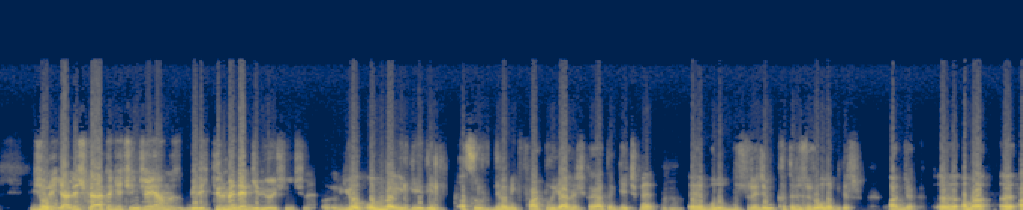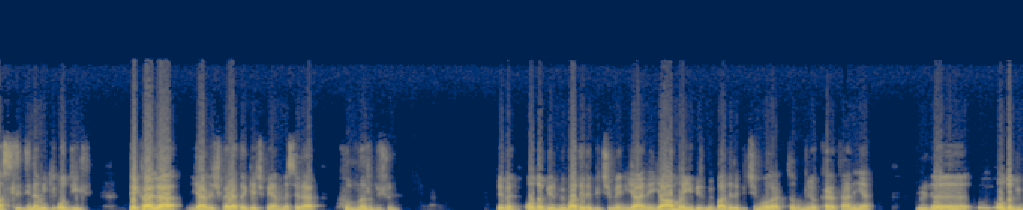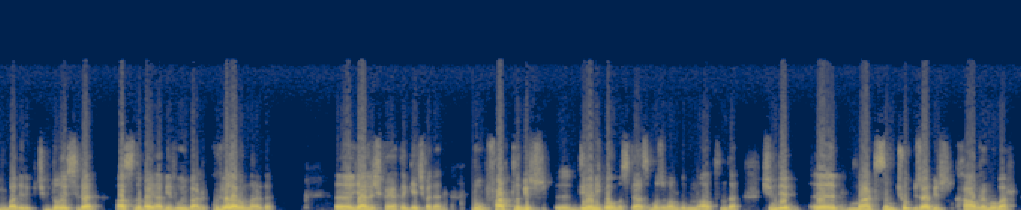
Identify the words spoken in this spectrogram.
Şimdi Yok. yerleşik hayata geçince yalnız biriktirme de giriyor işin içine. Yok onunla ilgili değil. Asıl dinamik farklı. Yerleşik hayata geçme e, bunu bu sürecin katalizörü olabilir ancak. E, ama e, asli dinamik o değil. Pekala yerleşik hayata geçmeyen mesela Hunları düşün. Değil mi? O da bir mübadele biçimi. Yani yağmayı bir mübadele biçimi olarak tanımlıyor Karatani ya. Hı hı. E, o da bir mübadele biçimi. Dolayısıyla aslında bayağı bir uygarlık kuruyorlar onlar da. E, yerleşik hayata geçmeden. Bu farklı bir e, dinamik olması lazım o zaman bunun altında. Şimdi e, Marx'ın çok güzel bir kavramı var.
